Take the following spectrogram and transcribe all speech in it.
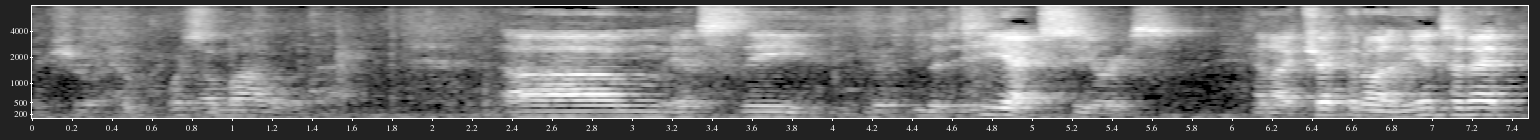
Make sure I have. What's the model of that? Um, it's the, the TX series. And I checked it on the internet,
